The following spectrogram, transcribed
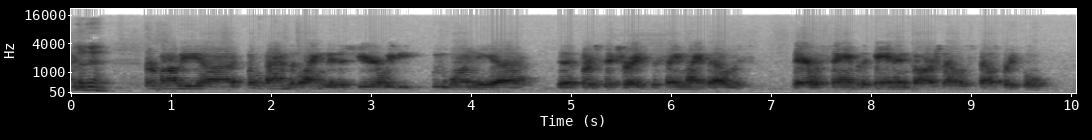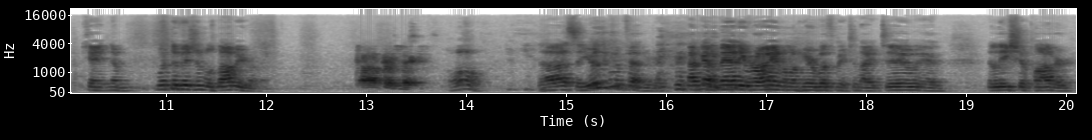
But, uh, for Bobby uh, a couple times at Langley this year. We we won the uh, the first six race the same night that I was there with Sam for the K&N car. So that was that was pretty cool. okay, now what division was Bobby running? Uh, Pro six. Oh, uh, so you're the competitor. I've got Maddy Ryan on here with me tonight too, and Elysia Potter.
